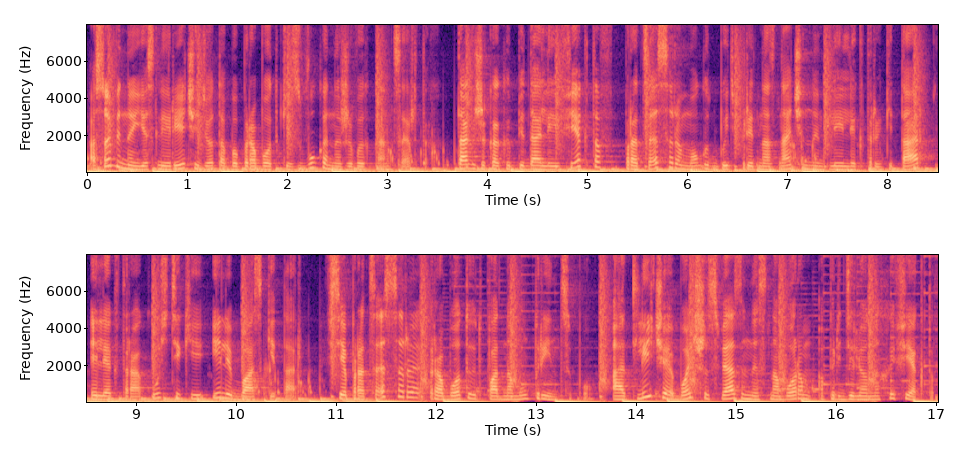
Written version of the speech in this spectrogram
особенно если речь идет об обработке звука на живых концертах. Так же, как и педали эффектов, процессоры могут быть предназначены для электрогитар, электроакустики или бас-гитар. Все процессоры работают по одному принципу, а отличия больше связаны с набором определенных эффектов,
